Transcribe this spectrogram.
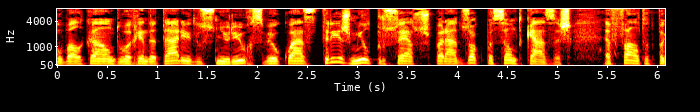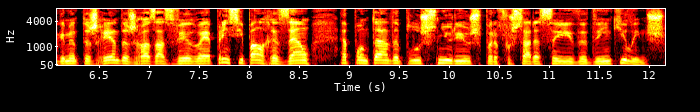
O balcão do arrendatário e do senhorio recebeu quase 3 mil processos para a desocupação de casas. A falta de pagamento das rendas, Rosa Azevedo, é a principal razão apontada pelos senhorios para forçar a saída de inquilinos.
